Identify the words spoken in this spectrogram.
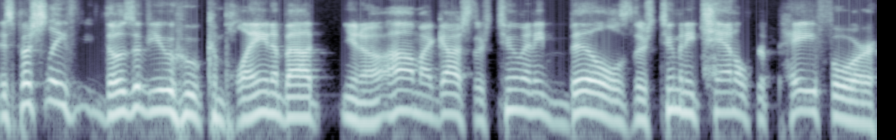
especially those of you who complain about, you know, oh my gosh, there's too many bills, there's too many channels to pay for.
